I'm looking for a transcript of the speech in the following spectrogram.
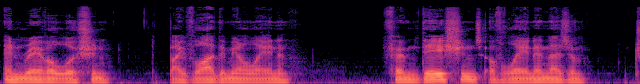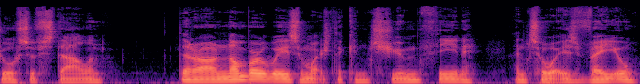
and Revolution by Vladimir Lenin. Foundations of Leninism, Joseph Stalin. There are a number of ways in which to consume theory, and so it is vital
